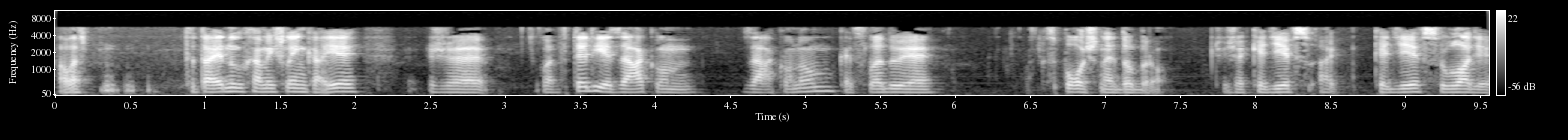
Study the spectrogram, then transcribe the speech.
ale tá jednoduchá myšlienka je, že len vtedy je zákon zákonom, keď sleduje spoločné dobro. Čiže keď je, v, keď je v súlade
